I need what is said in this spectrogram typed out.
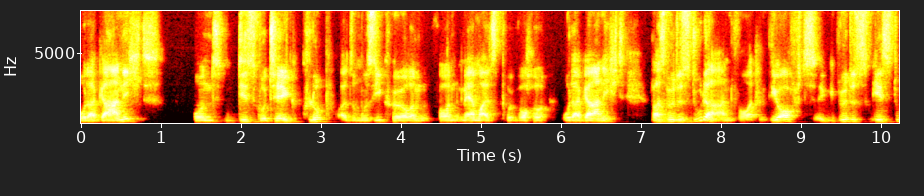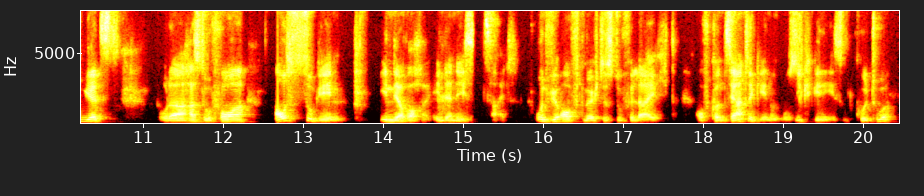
oder gar nicht und Diskothek, Club, also Musik hören von mehrmals pro Woche oder gar nicht. Was würdest du da antworten? Wie oft würdest, gehst du jetzt oder hast du vor, auszugehen in der Woche, in der nächsten Zeit? Und wie oft möchtest du vielleicht auf Konzerte gehen und Musik genießen, Kultur?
